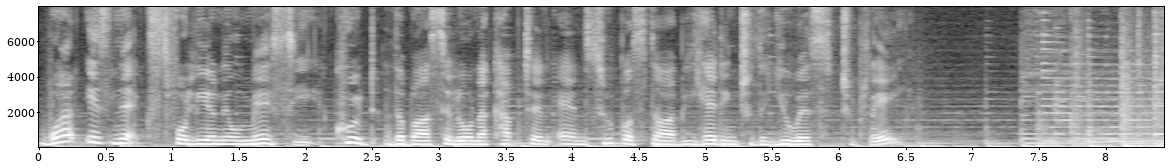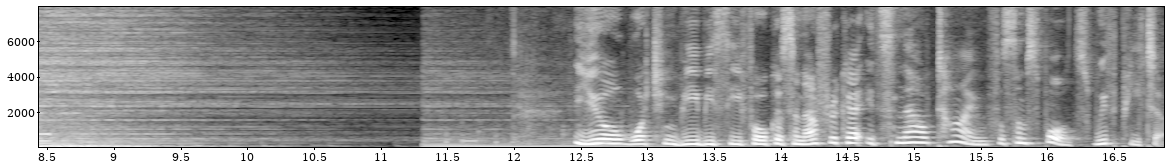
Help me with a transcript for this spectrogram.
What is next for Lionel Messi? Could the Barcelona captain and superstar be heading to the US to play? You're watching BBC Focus on Africa. It's now time for some sports with Peter.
